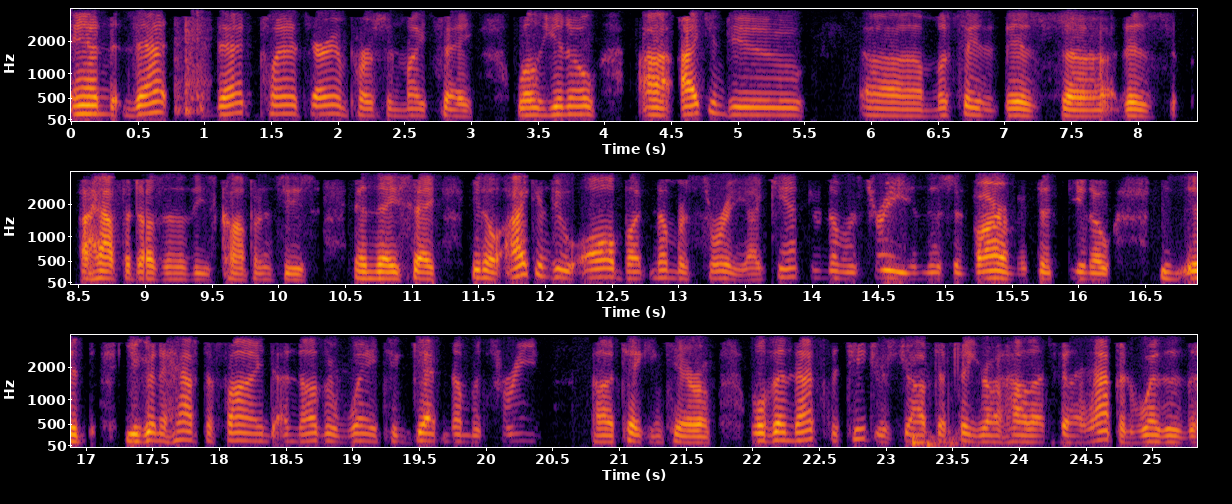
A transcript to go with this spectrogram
and that that planetarium person might say, well, you know, uh, I can do. Um, let's say that there's uh, there's a half a dozen of these competencies, and they say, you know, I can do all but number three. I can't do number three in this environment. That you know, it, you're going to have to find another way to get number three uh, taken care of. Well, then that's the teacher's job to figure out how that's going to happen. Whether the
